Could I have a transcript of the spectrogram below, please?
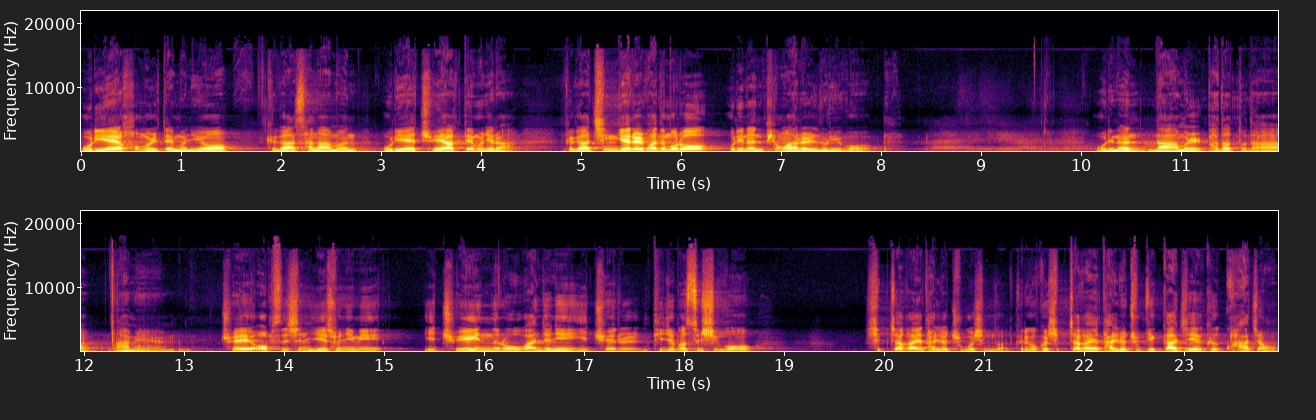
우리의 허물 때문이요 그가 상함은 우리의 죄악 때문이라 그가 징계를 받음으로 우리는 평화를 누리고 우리는 나음을 받았도다. 아멘. 죄 없으신 예수님이 이 죄인으로 완전히 이 죄를 뒤집어 쓰시고 십자가에 달려 죽으신 것, 그리고 그 십자가에 달려 죽기까지의 그 과정,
